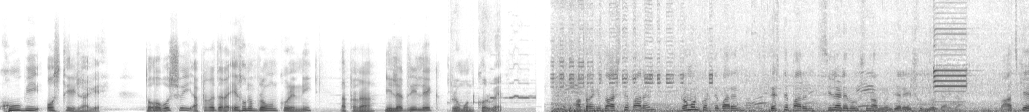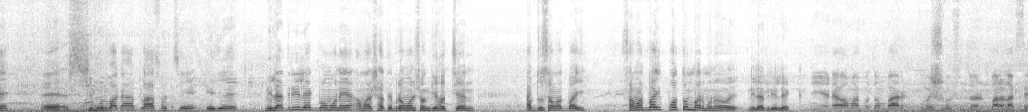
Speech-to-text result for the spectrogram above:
খুবই অস্থির লাগে। তো অবশ্যই আপনারা যারা এখনও ভ্রমণ করেননি, আপনারা নীলাদ্রি লেক ভ্রমণ করবেন। আপনারা কিন্তু আসতে পারেন। ভ্রমণ করতে পারেন দেখতে পারেন সিলেট এবং সুনামগঞ্জের এই সুন্দর জায়গা। তো আজকে শিমুল বাগান প্লাস হচ্ছে এই যে নীলাদ্রি লেক ভ্রমণে আমার সাথে ভ্রমণ সঙ্গী হচ্ছেন আব্দুল সামাদ ভাই। সামাদ ভাই প্রথমবার মনে হয় নীলাদ্রি লেক। এটাও আমার প্রথমবার। খুবই খুব সুন্দর ভালো লাগছে।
